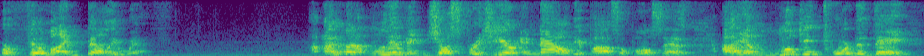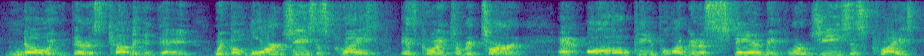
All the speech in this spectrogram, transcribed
or fill my belly with. I'm not living just for here and now, the Apostle Paul says. I am looking toward the day, knowing that there is coming a day when the Lord Jesus Christ is going to return and all people are going to stand before Jesus Christ,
